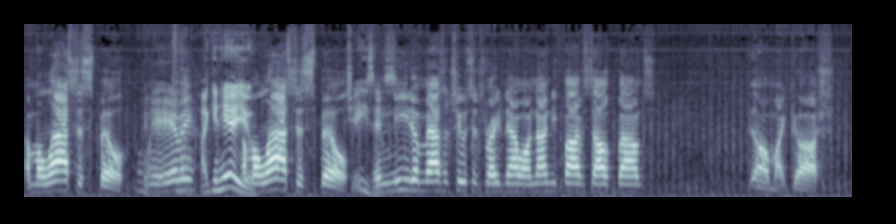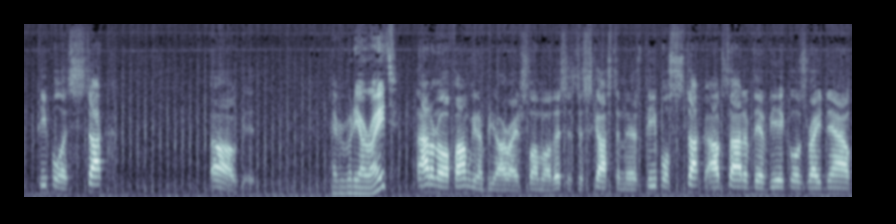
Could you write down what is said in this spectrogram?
A molasses spill. Oh Can you hear me? I can hear you. A molasses spill Jesus. in Needham, Massachusetts, right now on 95 southbound. Oh my gosh, people are stuck. Oh, Everybody all right? I don't know if I'm gonna be all right, Shlomo. This is disgusting. There's people stuck outside of their vehicles right now.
